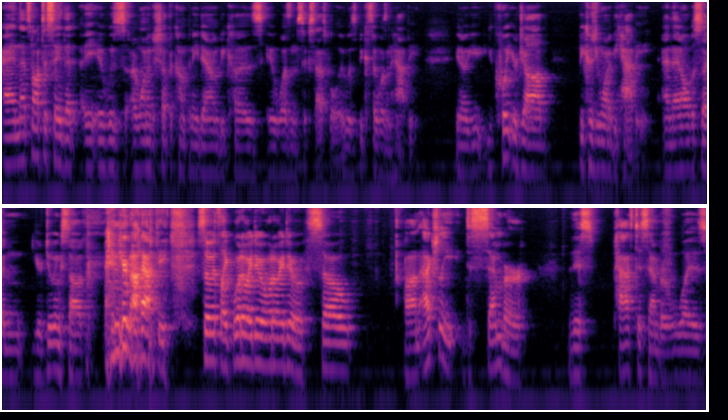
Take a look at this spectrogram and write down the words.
and that's not to say that it was I wanted to shut the company down because it wasn't successful. It was because I wasn't happy. You know, you, you quit your job because you want to be happy and then all of a sudden you're doing stuff and you're not happy. So it's like what do i do? What do i do? So um, actually december this past december was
